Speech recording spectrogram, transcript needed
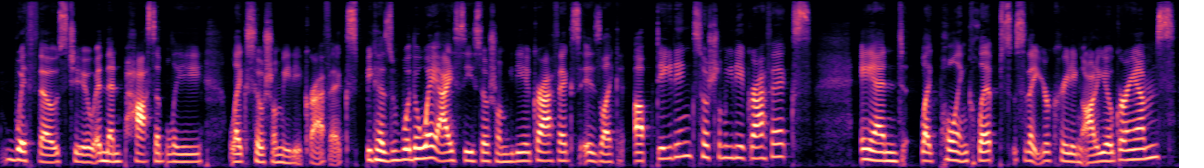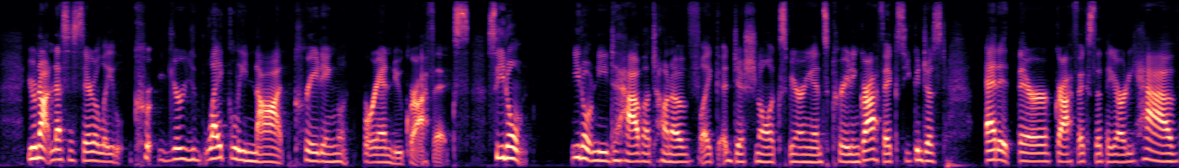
with those two and then possibly like social media graphics. Because the way i see social media graphics is like updating social media graphics and like pulling clips so that you're creating audiograms. You're not necessarily you're likely not creating brand new graphics. So you don't you don't need to have a ton of like additional experience creating graphics. You can just edit their graphics that they already have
